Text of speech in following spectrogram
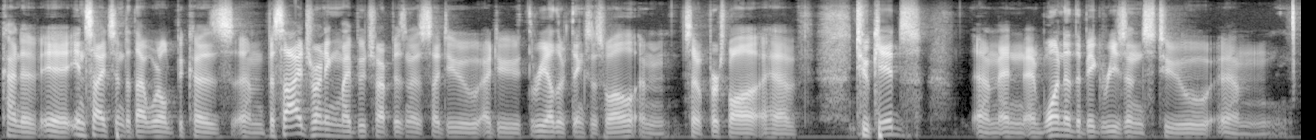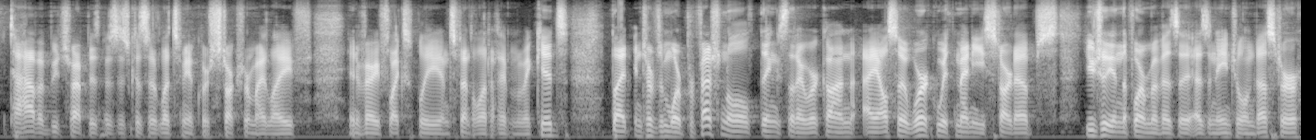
kind of uh, insights into that world because um, besides running my bootstrap business, I do I do three other things as well. Um, so first of all, I have two kids. Um, and and one of the big reasons to um, to have a bootstrap business is because it lets me, of course, structure my life in very flexibly and spend a lot of time with my kids. But in terms of more professional things that I work on, I also work with many startups, usually in the form of as a, as an angel investor,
